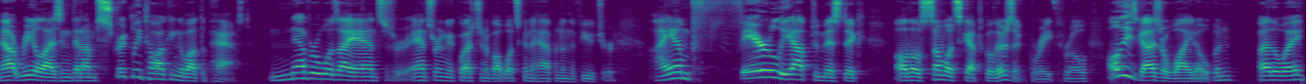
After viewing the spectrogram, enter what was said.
Not realizing that I'm strictly talking about the past. Never was I answer, answering a question about what's going to happen in the future. I am fairly optimistic, although somewhat skeptical. There's a great throw. All these guys are wide open, by the way,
